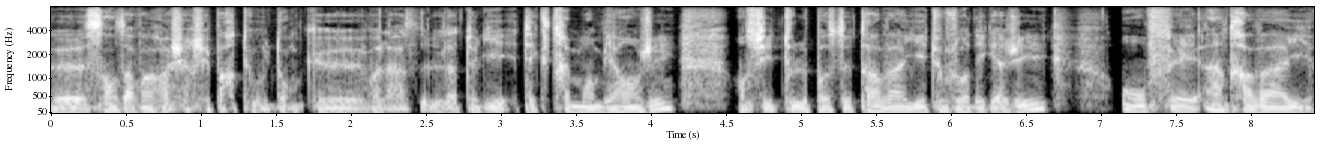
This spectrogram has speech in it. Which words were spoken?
euh, sans avoir à chercher partout. Donc euh, voilà, l'atelier est extrêmement bien rangé. Ensuite, le poste de travail est toujours dégagé. On fait un travail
